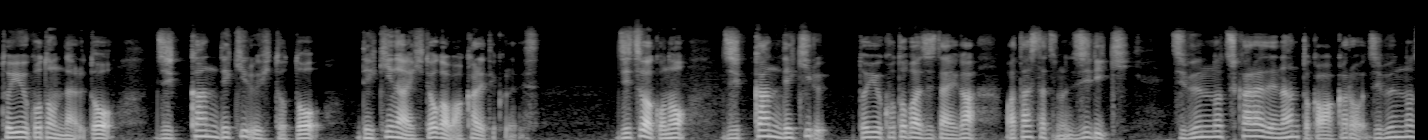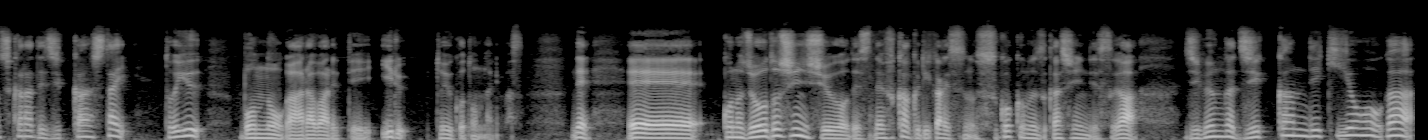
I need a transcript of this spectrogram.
ということになると、実感できる人とできない人が分かれてくるんです。実はこの実感できるという言葉自体が私たちの自力、自分の力で何とか分かろう、自分の力で実感したいという煩悩が現れているということになります。で、えー、この浄土真宗をですね、深く理解するのすごく難しいんですが、自分が実感できようが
